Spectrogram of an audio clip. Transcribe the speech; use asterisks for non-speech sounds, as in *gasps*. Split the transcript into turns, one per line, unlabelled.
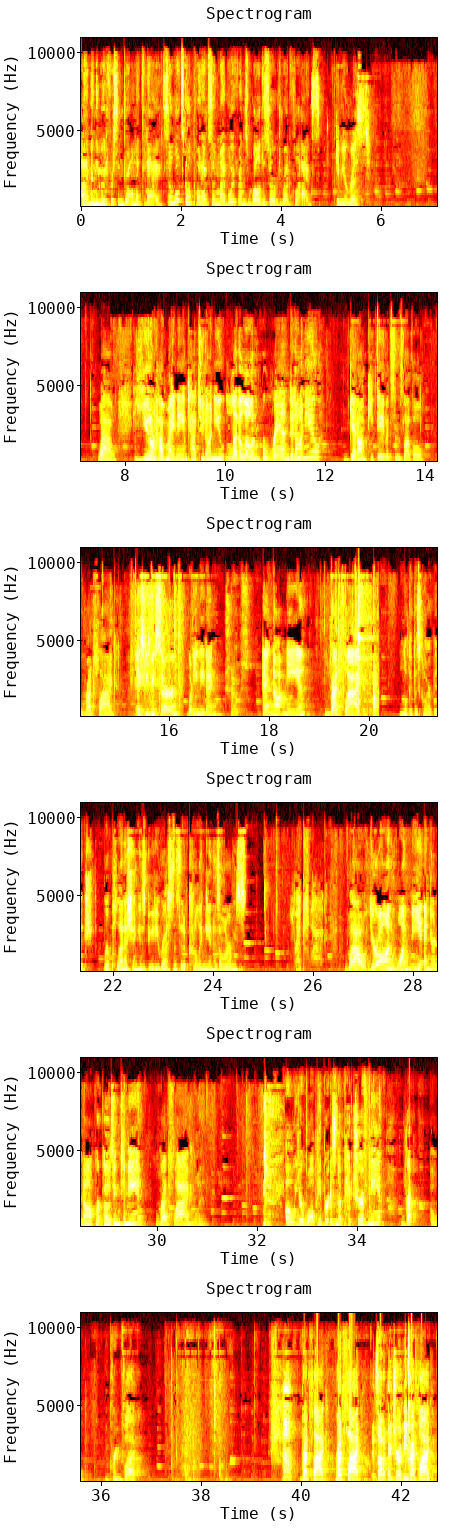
I'm in the mood for some drama today, so let's go point out some of my boyfriend's well-deserved red flags. Give me your wrist. Wow, you don't have my name tattooed on you, let alone branded on you? Get on Pete Davidson's level. Red flag. Excuse me, sir. What are you eating?
Chips.
And not me? Red flag. Look at this garbage. Replenishing his beauty rest instead of cuddling me in his arms. Red flag. Wow, you're on one knee and you're not proposing to me? Red flag.
What?
Oh, your wallpaper isn't a picture of me? Red. Oh.
Green flag? *gasps*
Red flag. Red flag. It's not a picture of me. Red flag.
